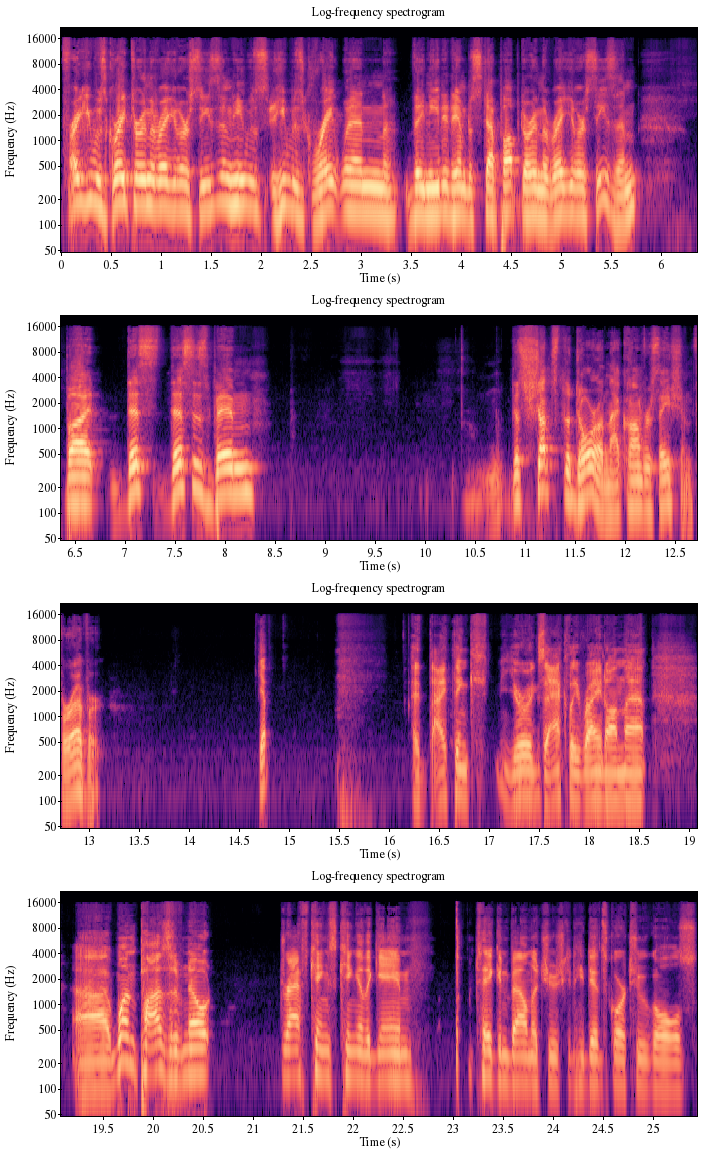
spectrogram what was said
Frankie was great during the regular season. He was he was great when they needed him to step up during the regular season. But this this has been this shuts the door on that conversation forever. Yep. I, I think you're exactly right on that. Uh, one positive note: DraftKings King of the Game, taking Val Nichushkin. He did score two goals,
